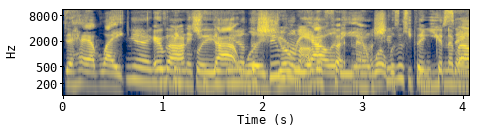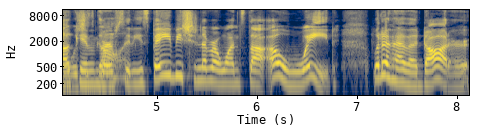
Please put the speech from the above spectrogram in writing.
to have like Yeah, everything that exactly. she thought you know, was your on the other foot reality and what she was, was you thinking about which is giving birth to these babies. She never once thought, "Oh, wait, what if I have a daughter?"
